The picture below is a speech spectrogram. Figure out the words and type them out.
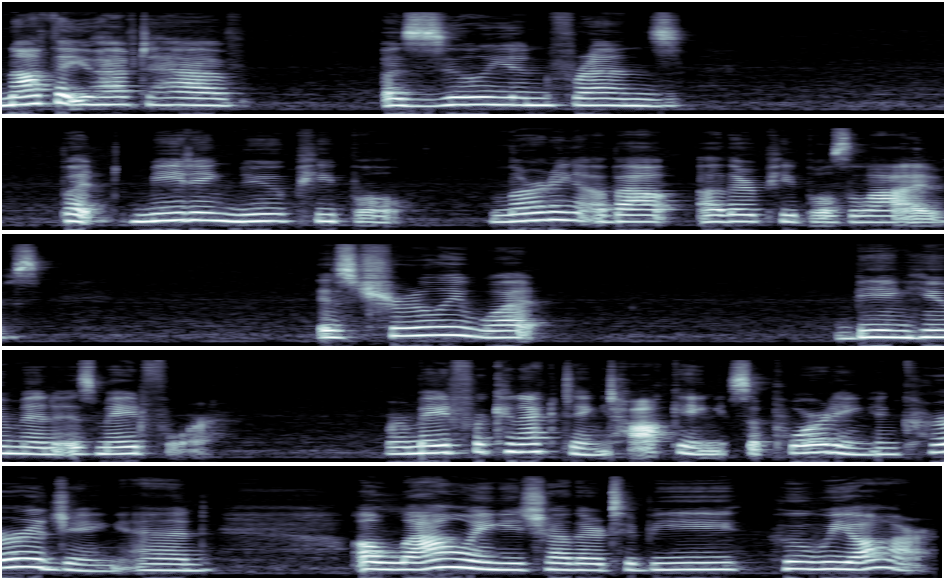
Not that you have to have a zillion friends, but meeting new people learning about other people's lives is truly what being human is made for. We're made for connecting, talking, supporting, encouraging, and allowing each other to be who we are,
